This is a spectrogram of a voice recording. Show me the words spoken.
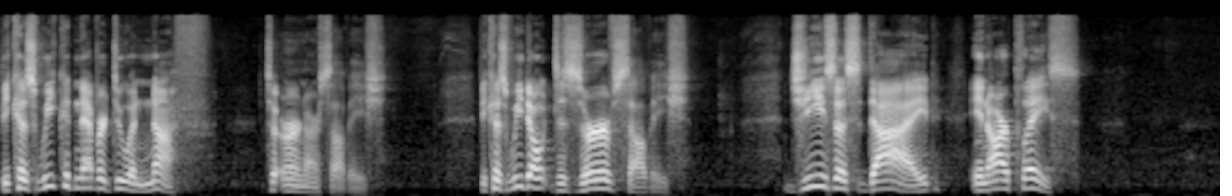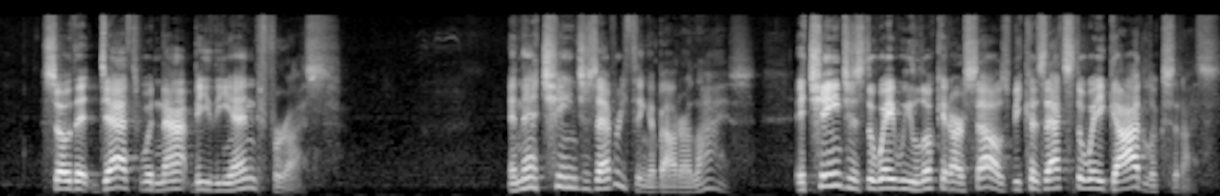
because we could never do enough to earn our salvation, because we don't deserve salvation. Jesus died in our place so that death would not be the end for us. And that changes everything about our lives. It changes the way we look at ourselves because that's the way God looks at us.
